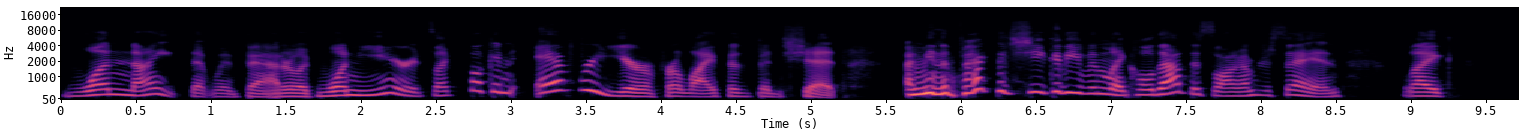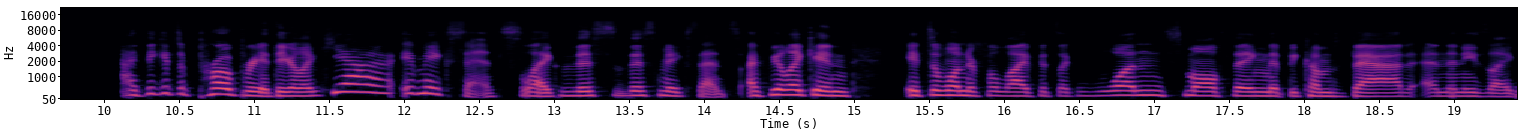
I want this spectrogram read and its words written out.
one night that went bad or like one year. It's like fucking every year of her life has been shit. I mean, the fact that she could even like hold out this long, I'm just saying, like, I think it's appropriate that you're like, yeah, it makes sense. Like this, this makes sense. I feel like in It's a Wonderful Life, it's like one small thing that becomes bad, and then he's like,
